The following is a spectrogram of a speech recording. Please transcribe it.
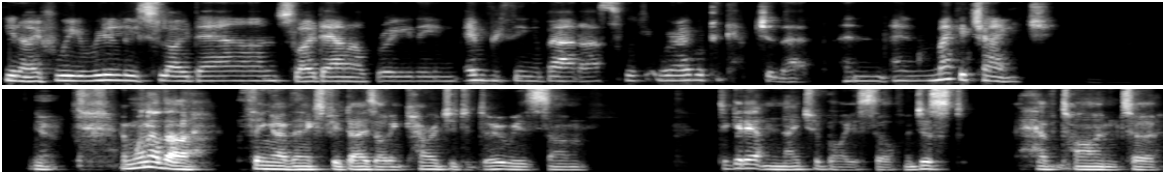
you know, if we really slow down, slow down our breathing, everything about us, we, we're able to capture that and, and make a change. Yeah. And one other thing over the next few days I'd encourage you to do is um, to get out in nature by yourself and just have time to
